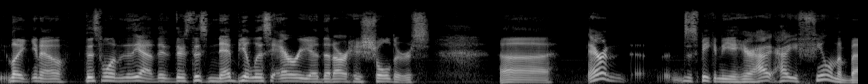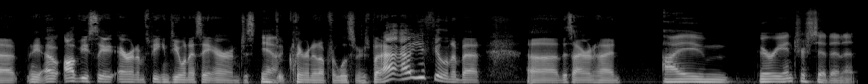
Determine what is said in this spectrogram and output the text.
like you know, this one. Yeah, there, there's this nebulous area that are his shoulders. Uh, Aaron, just speaking to you here, how how you feeling about? Obviously, Aaron, I'm speaking to you when I say Aaron, just Yeah. clearing it up for listeners. But how how are you feeling about uh, this Ironhide? I'm very interested in it.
